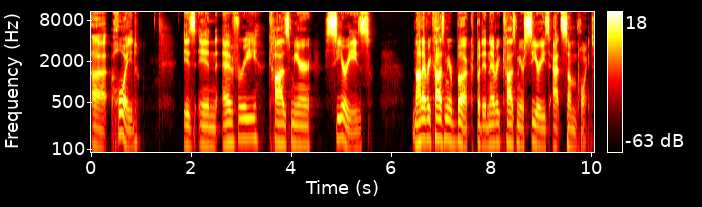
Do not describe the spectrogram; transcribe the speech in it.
Uh, Hoid is in every Cosmere series, not every Cosmere book, but in every Cosmere series at some point.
